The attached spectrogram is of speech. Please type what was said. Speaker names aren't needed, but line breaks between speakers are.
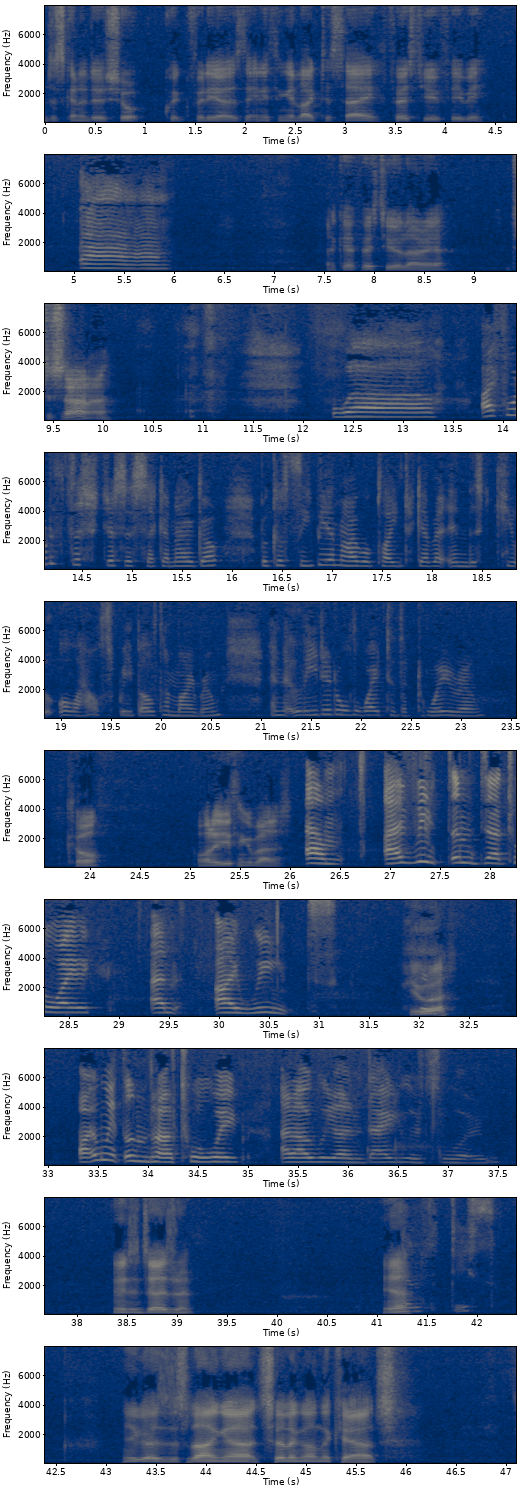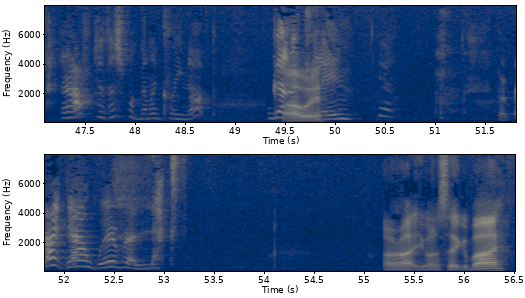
I'm just going to do a short, quick video. Is there anything you'd like to say? First you, Phoebe.
Uh,
Okay, first you, Ilaria. Jaishana?
well, I thought of this just a second ago because Phoebe and I were playing together in this cute little house we built in my room, and it leaded all the way to the toy room.
Cool. What do you think about it?
Um, I winked in the toy, and I winked.
You what?
I went in the toy, and I went in David's room.
You went to Jay's room. Yeah?
This.
You guys are just lying out, chilling on the couch.
And after this, we're gonna clean up.
Are we?
clean. Yeah. But right now, we're relaxing.
Alright, you want to say?
Goodbye.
